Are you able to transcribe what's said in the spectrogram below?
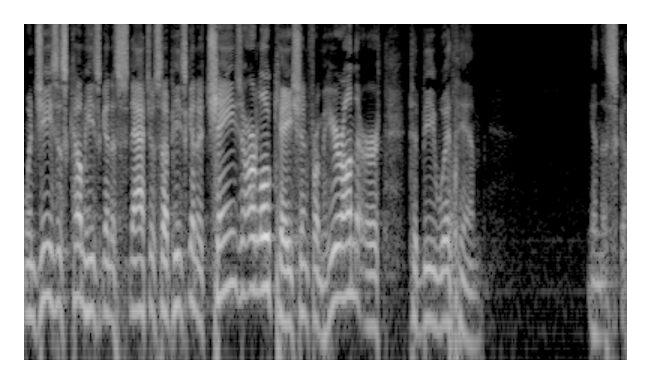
when Jesus comes, he's going to snatch us up. He's going to change our location from here on the earth to be with him in the sky.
